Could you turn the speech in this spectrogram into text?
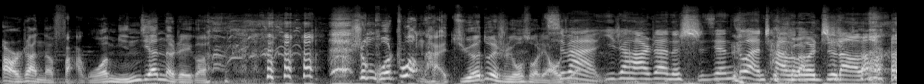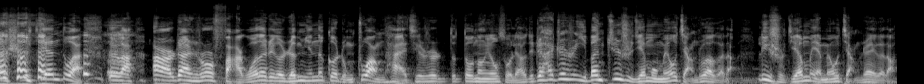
二战的法国民间的这个生活状态，绝对是有所了解。起码一战、二战的时间段 差不多知道了。时间段，对吧？二战时候法国的这个人民的各种状态，其实都都能有所了解。这还真是一般军事节目没有讲这个的，历史节目也没有讲这个的，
